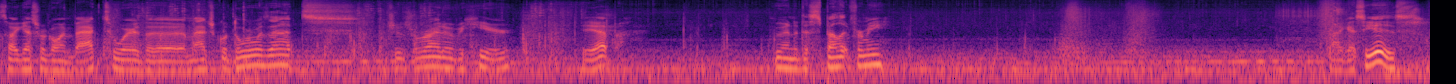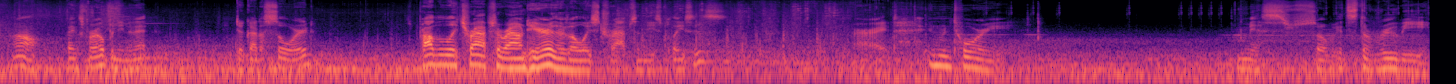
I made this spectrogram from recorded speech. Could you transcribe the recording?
So I guess we're going back to where the magical door was at, which is right over here. Yep. You want to dispel it for me? I guess he is. Oh, thanks for opening it. He Took out a sword. Probably traps around here. There's always traps in these places. Alright. Inventory. Miss. So it's the ruby.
